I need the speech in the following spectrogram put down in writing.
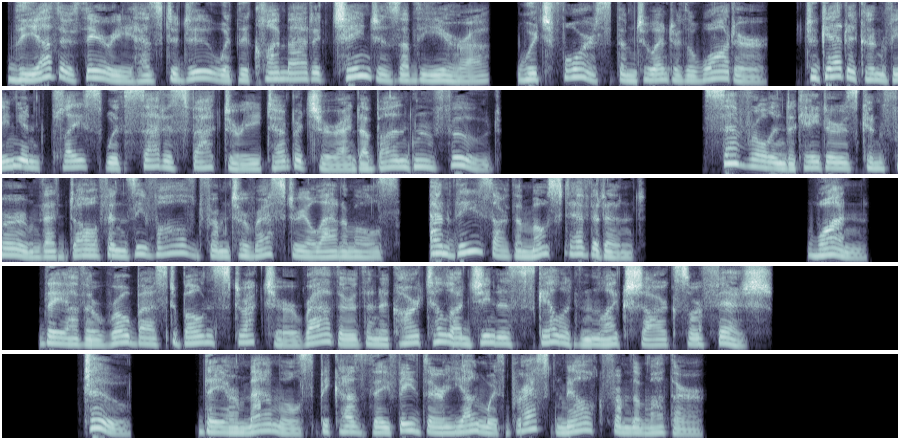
The other theory has to do with the climatic changes of the era, which forced them to enter the water, to get a convenient place with satisfactory temperature and abundant food. Several indicators confirm that dolphins evolved from terrestrial animals, and these are the most evident. 1. They have a robust bone structure rather than a cartilaginous skeleton like sharks or fish. 2. They are mammals because they feed their young with breast milk from the mother.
